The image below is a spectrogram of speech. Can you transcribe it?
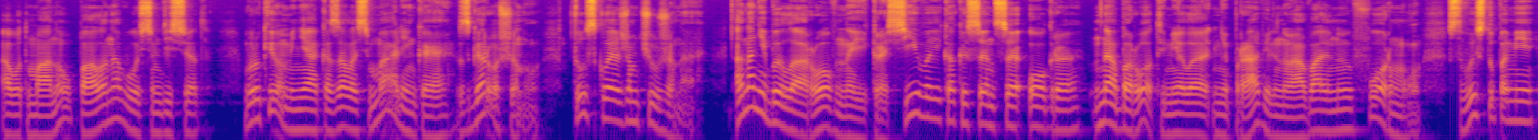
а вот мана упала на 80. В руке у меня оказалась маленькая, с горошину, тусклая жемчужина – она не была ровной и красивой, как эссенция огра, наоборот, имела неправильную овальную форму с выступами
